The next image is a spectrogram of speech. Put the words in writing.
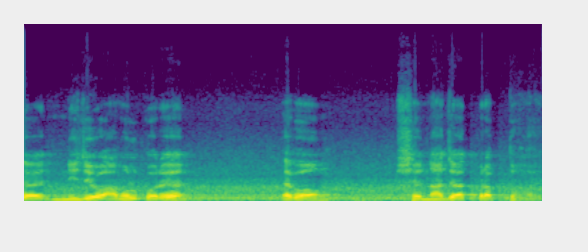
দেয়, নিজেও আমল করে এবং সে নাজাত প্রাপ্ত হয়।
